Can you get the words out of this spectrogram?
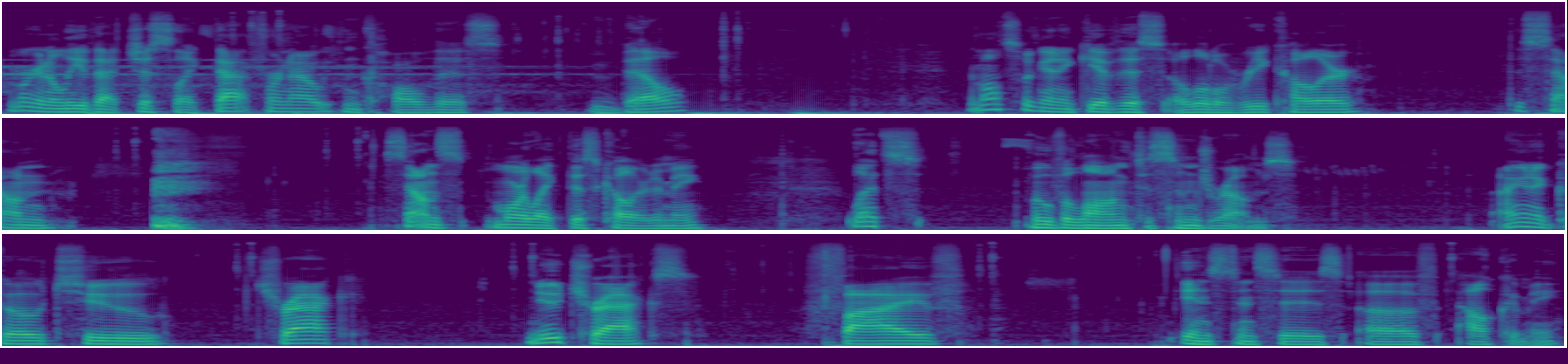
And we're to leave that just like that for now. We can call this bell. I'm also to give this a little recolor. This sound sounds more like this color to me. Let's move along to some drums. I'm to go to track, new tracks, five instances of Alchemy.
